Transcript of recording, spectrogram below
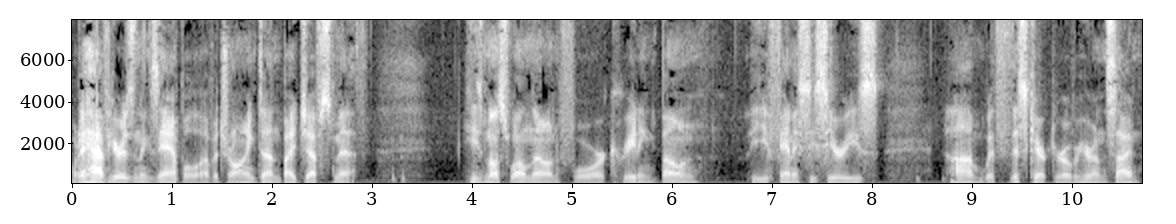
what I have here is an example of a drawing done by Jeff Smith. He's most well known for creating Bone, the fantasy series, um, with this character over here on the side.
